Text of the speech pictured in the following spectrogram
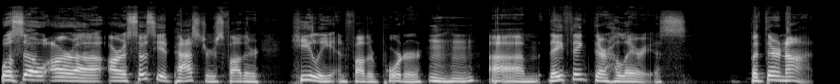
Well, so our uh, our associate pastors, Father Healy and Father Porter, Mm-hmm. um, they think they're hilarious, but they're not.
